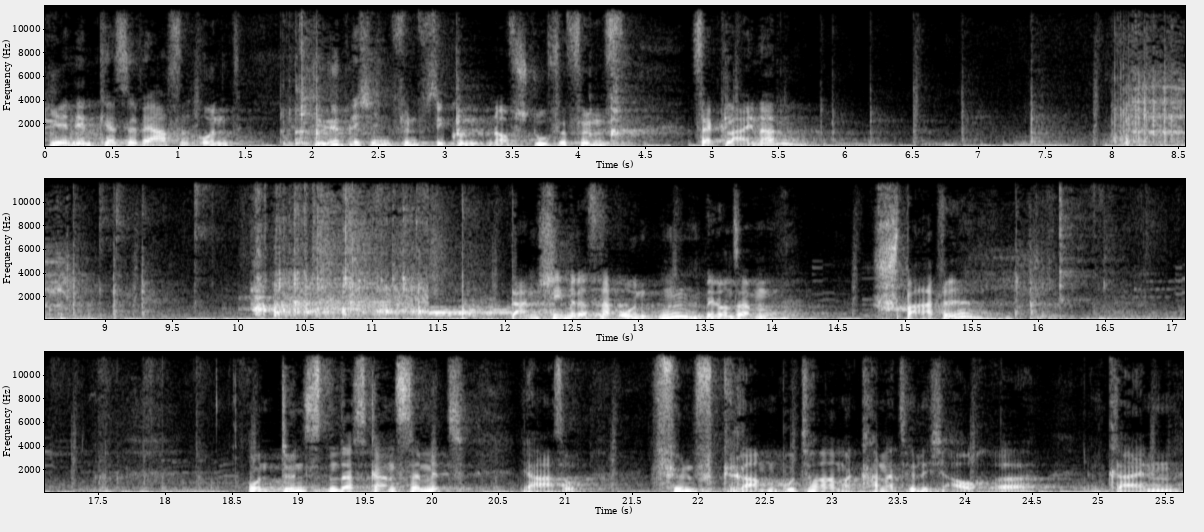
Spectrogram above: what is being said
hier in den Kessel werfen und die üblichen 5 Sekunden auf Stufe 5 zerkleinern. Dann schieben wir das nach unten mit unserem Spatel und dünsten das Ganze mit ja, so 5 Gramm Butter. Man kann natürlich auch äh, einen kleinen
